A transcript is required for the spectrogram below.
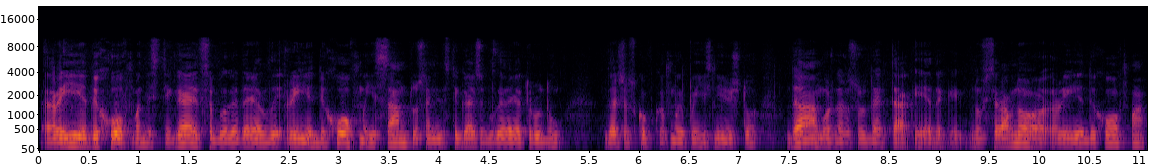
Рие де Хохма достигается благодаря Рие де Хохма и Самтус, они достигаются благодаря труду. Дальше в скобках мы пояснили, что да, можно рассуждать так и эдак, но все равно Рие де Хохма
